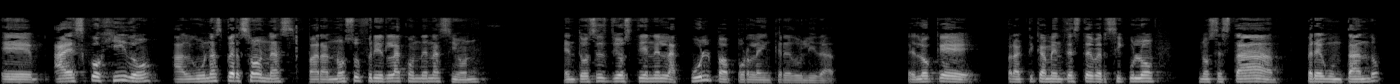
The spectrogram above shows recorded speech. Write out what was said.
eh, ha escogido a algunas personas para no sufrir la condenación, entonces Dios tiene la culpa por la incredulidad. Es lo que prácticamente este versículo nos está preguntando.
